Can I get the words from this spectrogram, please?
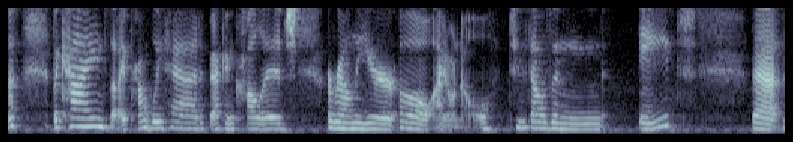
the kind that I probably had back in college around the year, oh, I don't know, 2008, that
